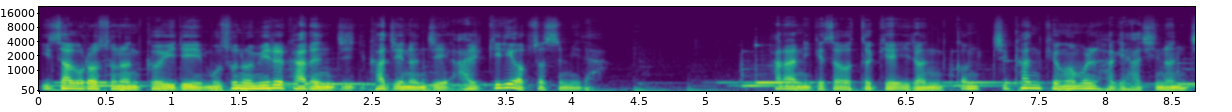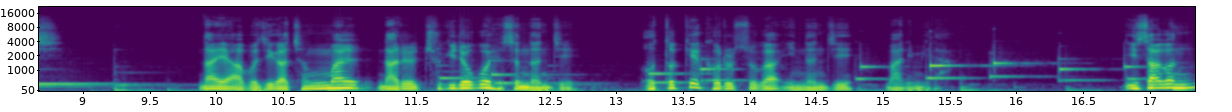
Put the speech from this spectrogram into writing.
이삭으로서는 그 일이 무슨 의미를 가지는지 알 길이 없었습니다. 하나님께서 어떻게 이런 끔찍한 경험을 하게 하시는지, 나의 아버지가 정말 나를 죽이려고 했었는지, 어떻게 그럴 수가 있는지 말입니다. 이삭은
